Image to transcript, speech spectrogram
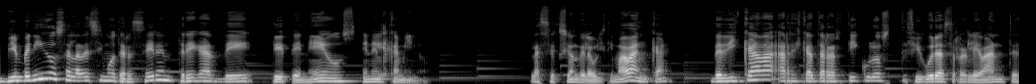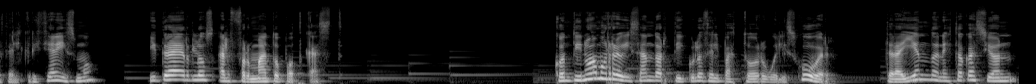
Bienvenidos a la decimotercera entrega de Deteneos en el Camino, la sección de la última banca dedicada a rescatar artículos de figuras relevantes del cristianismo y traerlos al formato podcast. Continuamos revisando artículos del pastor Willis Hoover, trayendo en esta ocasión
